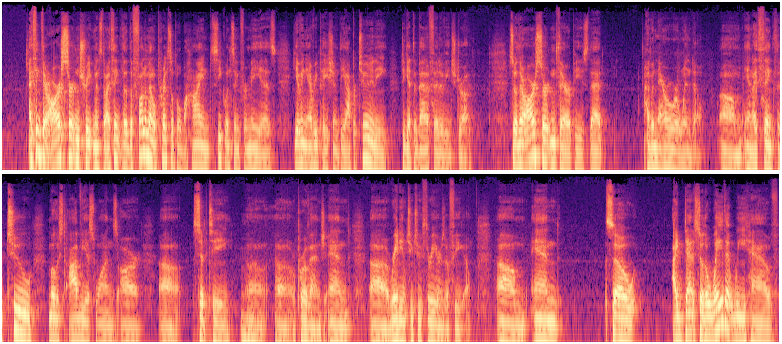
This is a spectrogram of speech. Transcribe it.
I think there are certain treatments, though. I think the, the fundamental principle behind sequencing for me is giving every patient the opportunity to get the benefit of each drug. So there are certain therapies that have a narrower window. Um, and I think the two most obvious ones are uh, sip-T mm-hmm. uh, uh, or Provenge and uh, radium 223 or Xofigo. Um, and so, ident- so the way that we have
